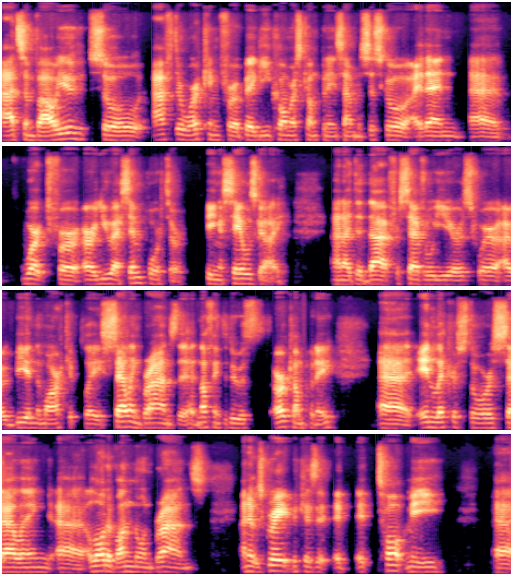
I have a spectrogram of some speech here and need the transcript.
add some value. So after working for a big e-commerce company in San Francisco, I then uh, worked for our US importer, being a sales guy. And I did that for several years where I would be in the marketplace selling brands that had nothing to do with our company uh, in liquor stores, selling uh, a lot of unknown brands. And it was great because it, it, it taught me uh,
